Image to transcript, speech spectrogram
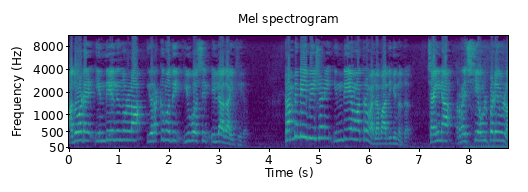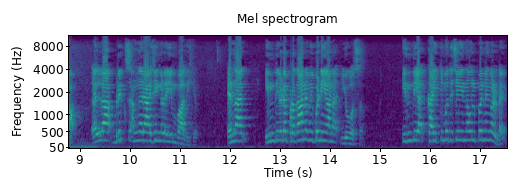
അതോടെ ഇന്ത്യയിൽ നിന്നുള്ള ഇറക്കുമതി യു എസിൽ ഇല്ലാതായിത്തീരും. ട്രംപിന്റെ ഈ ഭീഷണി ഇന്ത്യയെ മാത്രമല്ല ബാധിക്കുന്നത്. ചൈന റഷ്യ ഉൾപ്പെടെയുള്ള എല്ലാ ബ്രിക്സ് അംഗരാജ്യങ്ങളെയും ബാധിക്കും. എന്നാൽ ഇന്ത്യയുടെ പ്രധാന വിപണിയാണ് യു എസ് ഇന്ത്യ കയറ്റുമതി ചെയ്യുന്ന ഉൽപ്പന്നങ്ങളുടെ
